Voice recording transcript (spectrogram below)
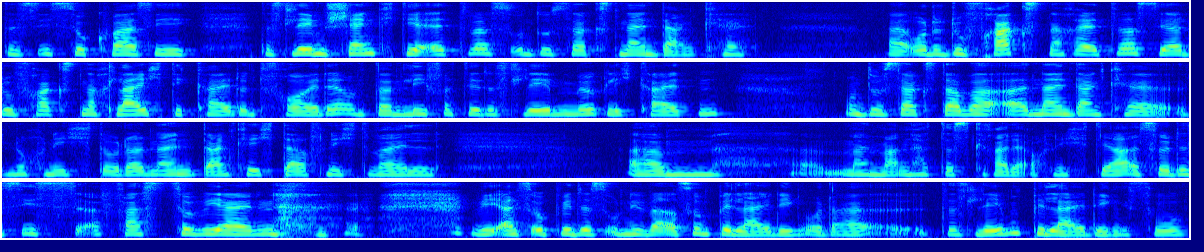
das ist so quasi, das Leben schenkt dir etwas und du sagst nein, danke. Äh, oder du fragst nach etwas, ja, du fragst nach Leichtigkeit und Freude und dann liefert dir das Leben Möglichkeiten und du sagst aber äh, nein, danke noch nicht oder nein, danke, ich darf nicht, weil ähm, mein Mann hat das gerade auch nicht. Ja, also das ist fast so wie ein, wie als ob wir das Universum beleidigen oder das Leben beleidigen. So,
